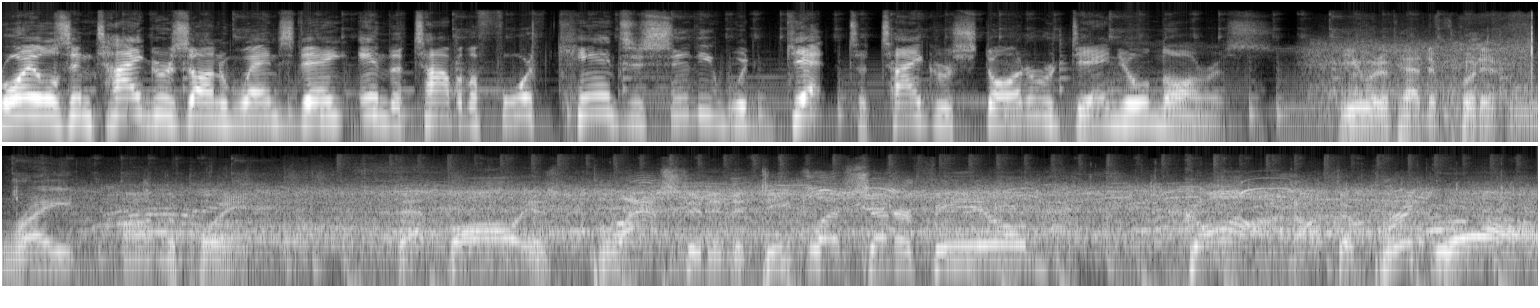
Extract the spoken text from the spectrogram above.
Royals and Tigers on Wednesday. In the top of the fourth, Kansas City would get to Tigers starter Daniel Norris. He would have had to put it right on the plate. That ball is blasted into deep left center field. Gone off the brick wall.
